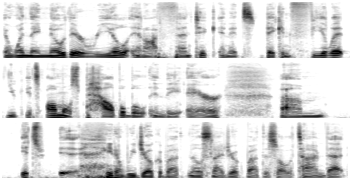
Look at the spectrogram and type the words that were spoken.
and when they know they're real and authentic, and it's they can feel it. You, it's almost palpable in the air. Um, it's eh, you know we joke about Melissa and I joke about this all the time that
